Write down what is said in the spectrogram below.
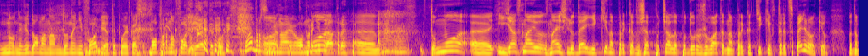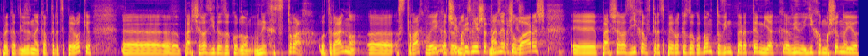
ну, невідома нам донині фобія, типу якась опернофобія. Типу, ну просто От, минаю оперні театри. Е, тому е, і я знаю, знаєш, людей, які, наприклад, вже почали подорожувати, наприклад, тільки в 35 років. От, наприклад, людина, яка в 35 років е, перший раз їде за кордон. В них страх. От реально е, страх виїхати. Чим У пізніше, тим мене страшніше. товариш е, перший раз їхав в 35 років за кордон, то він перед тим, як він їхав машиною,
